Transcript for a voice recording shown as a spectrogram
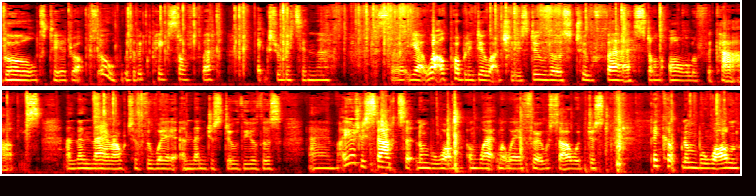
gold teardrops. Oh, with a big piece of uh, extra bit in there. So yeah, what I'll probably do actually is do those two first on all of the cards and then they're out of the way and then just do the others. Um, I usually start at number one and work my way through so I would just pick up number one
